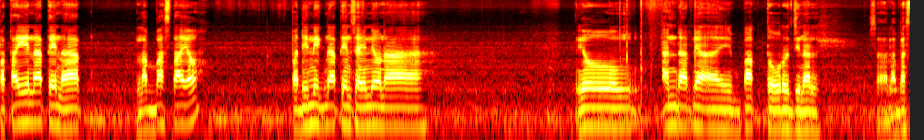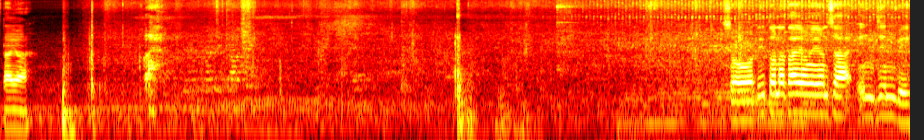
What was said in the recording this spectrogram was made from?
patayin natin at labas tayo. Padinig natin sa inyo na yung andar niya ay back to original. So labas tayo ah. So dito na tayo ngayon sa engine bay.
